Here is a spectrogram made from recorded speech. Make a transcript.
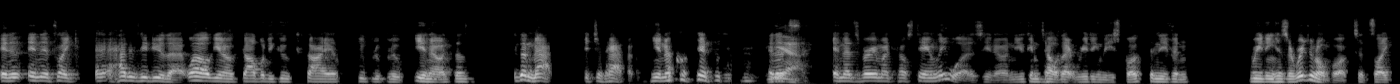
and and it's like, how does he do that? Well, you know, gobbledygook science, bloop bloop bloop. You know, it doesn't it doesn't matter. It just happens, you know. and, and that's yeah. and that's very much how Stan Lee was, you know. And you can tell that reading these books and even reading his original books. It's like,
